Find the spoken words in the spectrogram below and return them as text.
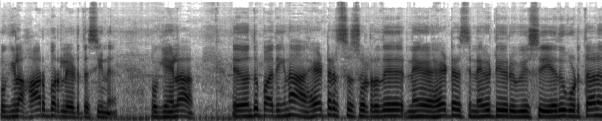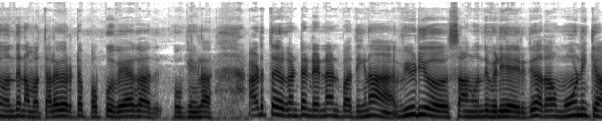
ஓகேங்களா? ஹார்பரில் எடுத்த சீனு ஓகேங்களா? இது வந்து பார்த்தீங்கன்னா ஹேட்டர்ஸ் சொல்கிறது நெ ஹேட்டர்ஸ் நெகட்டிவ் ரிவ்யூஸ் எது கொடுத்தாலும் வந்து நம்ம தலைவர்கிட்ட பப்பு வேகாது ஓகேங்களா? அடுத்த கண்டென்ட் என்னன்னு பார்த்தீங்கன்னா வீடியோ சாங் வந்து வெளியாயிருக்கு. அதாவது மோனிகா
